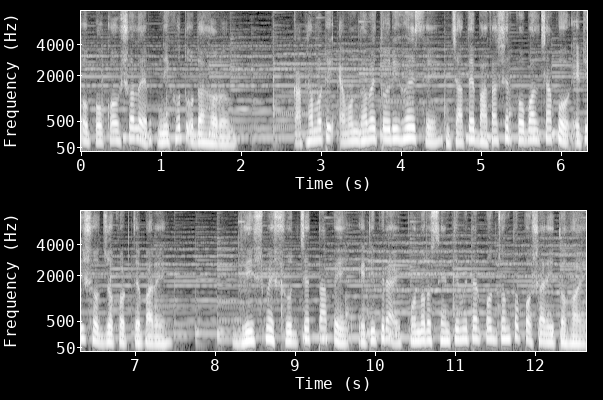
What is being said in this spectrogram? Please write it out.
ও প্রকৌশলের নিখুঁত উদাহরণ। কাঠামোটি এমনভাবে তৈরি হয়েছে যাতে বাতাসের প্রবল চাপও এটি সহ্য করতে পারে। গ্রীষ্মে সূর্যের তাপে এটি প্রায় পনেরো সেন্টিমিটার পর্যন্ত প্রসারিত হয়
